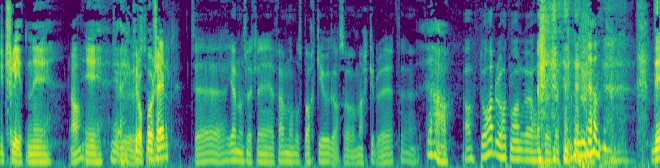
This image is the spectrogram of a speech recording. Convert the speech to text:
Litt sliten i, Ja, i, i kropp og sjel. Til gjennomsnittlig 500 spark i uka, så merker du det. til- Ja. Ja, da hadde du hatt noen andre hofteutsetninger. Det,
